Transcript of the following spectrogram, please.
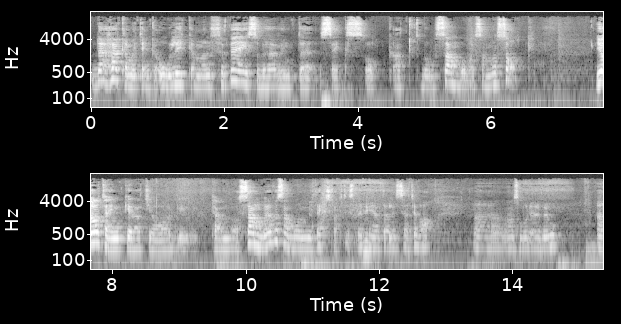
det här kan man ju tänka olika men för mig så behöver inte sex och att bo sambo vara samma sak. Jag tänker att jag kan vara sambo. Jag var sambo med mitt ex faktiskt. Det kan jag helt ärligt säga att jag var. Uh, han som bodde i Örebro. Uh,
